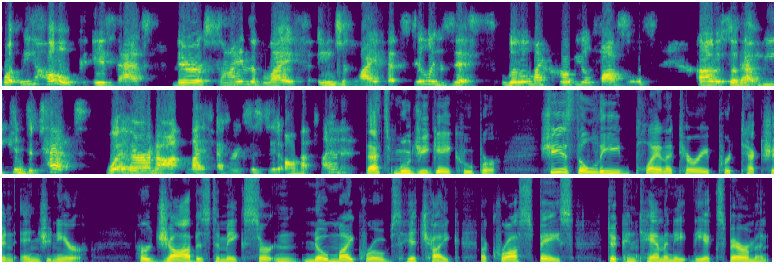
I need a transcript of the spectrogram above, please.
what we hope is that there are signs of life, ancient life that still exists, little microbial fossils, uh, so that we can detect whether or not life ever existed on that planet. That's Moogega Cooper. She is the lead planetary protection engineer. Her job is to make certain no microbes hitchhike across space to contaminate the experiment.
